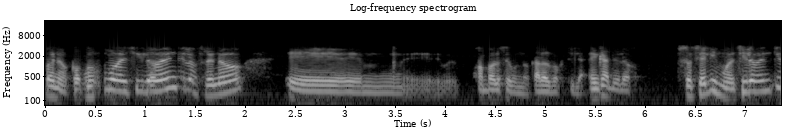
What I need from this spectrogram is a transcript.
bueno, como del siglo XX lo frenó eh, Juan Pablo II, Carlos Bostila. En cambio, los socialismos del siglo XXI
